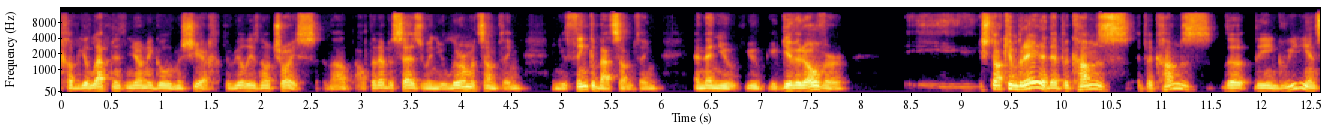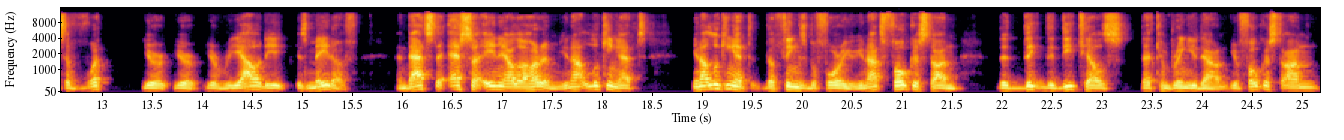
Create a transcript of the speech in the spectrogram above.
there really is no choice. And Alter Rebbe says when you learn with something and you think about something and then you you, you give it over, that becomes it becomes the, the ingredients of what your your your reality is made of. And that's the Esa Ene Alaharim. You're not looking at you're not looking at the things before you. You're not focused on the, the details that can bring you down. You're focused on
